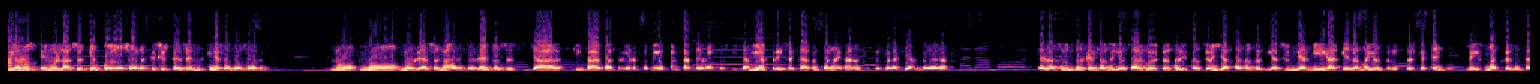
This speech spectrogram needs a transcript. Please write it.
digamos, en un lapso de tiempo de dos horas, que si ustedes en, esas dos horas no no no reaccionaban, pues, entonces ya quinta de cuatro hubieran comido pan casero a costilla mía, pero se quedaron con las ganas de corajeando, ¿verdad? El asunto es que cuando yo salgo de toda esa situación, ya pasan los días y un día mi hija, que es la mayor de los tres que tengo, me hizo una pregunta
